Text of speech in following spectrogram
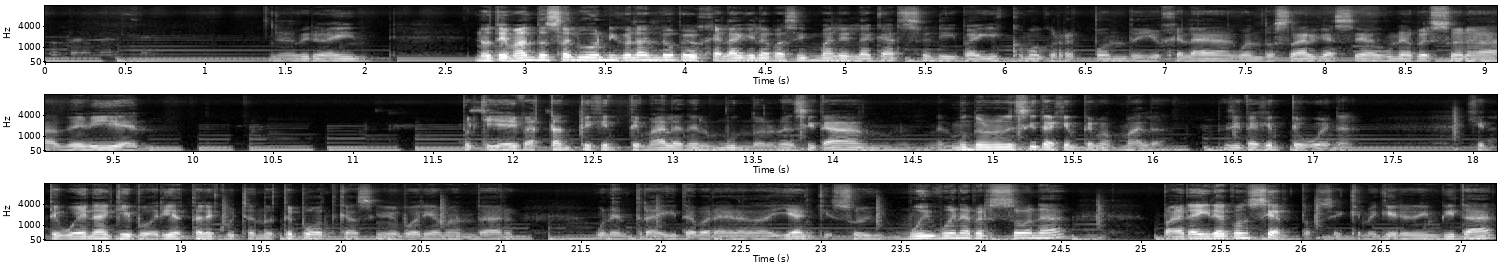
totalmente. Ya, pero ahí no te mando saludos Nicolás López ojalá que la paséis mal en la cárcel y paguéis como corresponde y ojalá cuando salga sea una persona de bien Porque ya hay bastante gente mala en el mundo, no necesitan, en el mundo no necesita gente más mala, necesita gente buena. Gente buena que podría estar escuchando este podcast y me podría mandar una entradita para ir a Daddy Yankee. Soy muy buena persona para ir a conciertos. Si es que me quieren invitar,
